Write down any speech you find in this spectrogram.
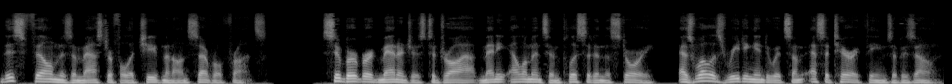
This film is a masterful achievement on several fronts. Syberberg manages to draw out many elements implicit in the story, as well as reading into it some esoteric themes of his own.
